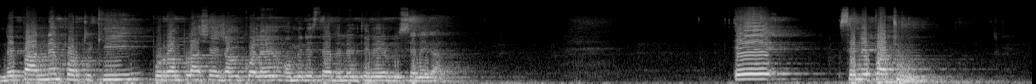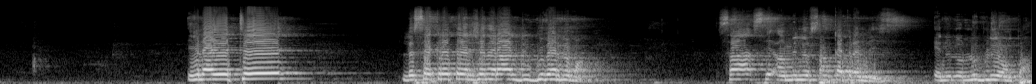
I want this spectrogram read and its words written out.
n'est pas n'importe qui pour remplacer Jean Collin au ministère de l'Intérieur du Sénégal. Et ce n'est pas tout. Il a été le secrétaire général du gouvernement. Ça, c'est en 1990. Et nous ne l'oublions pas.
